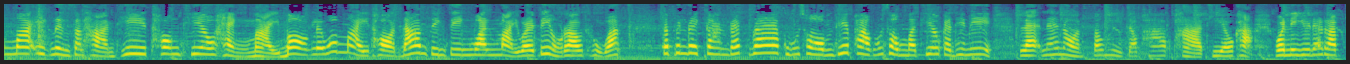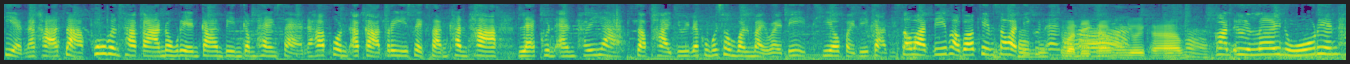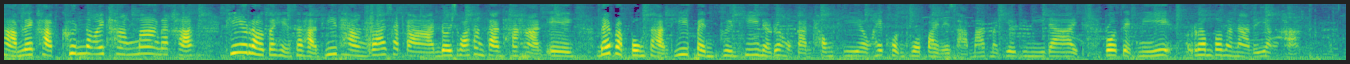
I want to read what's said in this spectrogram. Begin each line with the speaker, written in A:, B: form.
A: มมาอีกหนึ่งสถานที่ท่องเที่ยวแห่งใหม่บอกเลยว่าใหม่ถอดด้ามจริง ๆ วันใหม่วาไรตี้ของเราถือว่า จะเป็นรายการแรกๆคุณผู้ชม ที่พาคุณผู้ชมมาเที่ยวกันที่นี่ และแน่นอนต้องมีเจ้าภาพพาเที่ยวค่ะ วันนี้ยูได้รับเกียรตินะคะ จากผู้บัญชาการโรงเรียนการบินกำแพงแสนนะคะพลอากาศตรีเสกสรรคันธาและคุณแอนภริยาจะพายุ้ยและคุณผู้ชมวันใหม่วาไรตี้เที่ยวไปด้วยกันสวัสดีผบคิมสวัสดีคุณแอน
B: สวัสดีครับะน้องยุ้ยครับ
A: ก่อนอื่นเลยหนูเรียนถามเลยค่ะ ขึ้นน้อยครั้งมากนะคะที่เราจะเห็นสถานที่ทางราชการ โดยเฉพาะทางการทหารเอง ได้ปรับปรุงสถานที่เป็นพื้นที่ในเรื่องของการท่องเที่ยว ให้คนทั่วไปในยสามารถมาเที่ยวที่นี่ได้ โปรเจกต์นี้เริ่มต้นมานานได้ยังคะ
